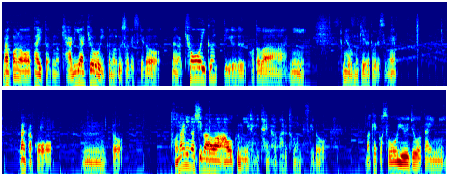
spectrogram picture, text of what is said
まあ、このタイトルのキャリア教育の嘘ですけど、なんか教育っていう言葉に目を向けるとですね、なんかこう、うーんと、隣の芝は青く見えるみたいなのあると思うんですけど、まあ結構そういう状態に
